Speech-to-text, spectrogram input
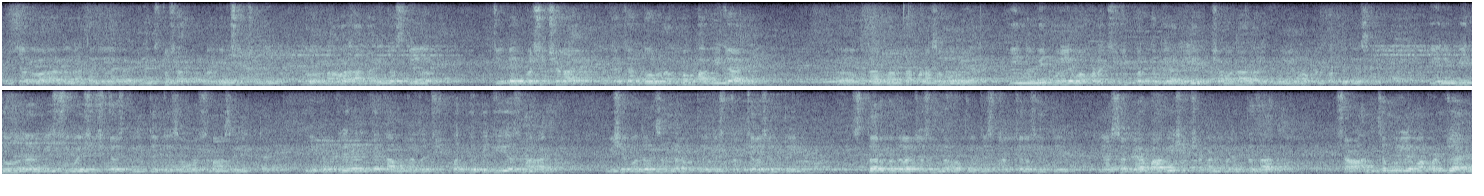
यांच्याद्वारा देण्यात आलेल्या गाईडलाईन्सनुसार नवीन शैक्षणिक धोरणावर आधारित असलेलं जे काही प्रशिक्षण आहे त्याच्यात धोरणात्मक बाबी ज्या आहेत उदाहरणार्थ आपण असं म्हणूया की नवीन मूल्यमापनाची जी पद्धती आलेली आहे क्षमता आधारित मूल्यमापन पद्धती असेल एन बी दोन हजार वीसची वैशिष्ट्य असतील त्याची संरचना असेल त्या एकत्रितरित्या कामकाजाची पद्धती जी असणार आहे विषयबद्दल संदर्भातलं जे स्ट्रक्चर असेल ते स्तर बदलाच्या संदर्भातलं जे स्ट्रक्चर असेल ते या सगळ्या बाबी शिक्षकांपर्यंत जावे शाळांचं मूल्यमापन जे आहे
